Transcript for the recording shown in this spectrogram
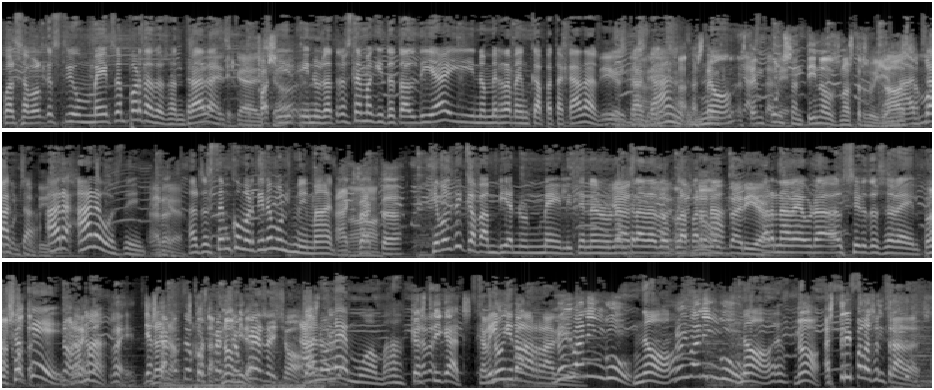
qualsevol que escriu un mail s'emporta dues entrades. És que Fàcil. això... I, I nosaltres estem aquí tot el dia i només rebem cap atacades. Vull dir que que, sí. clar, Estem, no. estem Ja està bé. consentint els nostres oients. No, està molt Exacte. Ara, ara ho has dit. Ara. Els estem convertint en uns mimats. Exacte. Què vol dir que envien un mail i tenen una Ja entrada està, doble per no anar, tonteria. per anar a veure el Cirque du Soleil? Però No, això escolta, què és, no, home? res, res, ja No, està. no. Escolta, no, mira. Anul·lem-ho, home. Castigats. Que vinguin no hi va, a la ràdio. No hi va ningú. No. No hi va ningú. No. No, estripa les entrades.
